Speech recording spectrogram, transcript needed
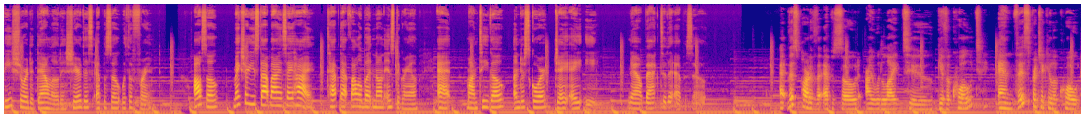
Be sure to download and share this episode with a friend also make sure you stop by and say hi tap that follow button on instagram at montego underscore j-a-e now back to the episode. At this part of the episode, I would like to give a quote, and this particular quote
